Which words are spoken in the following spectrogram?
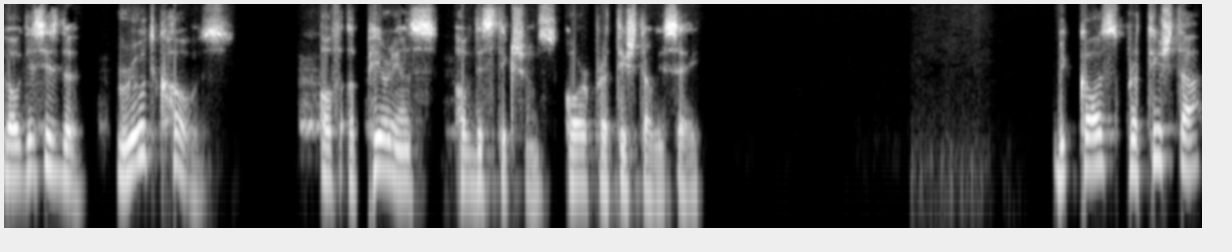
So, this is the root cause of appearance of distinctions, or pratishta, we say. Because pratishta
